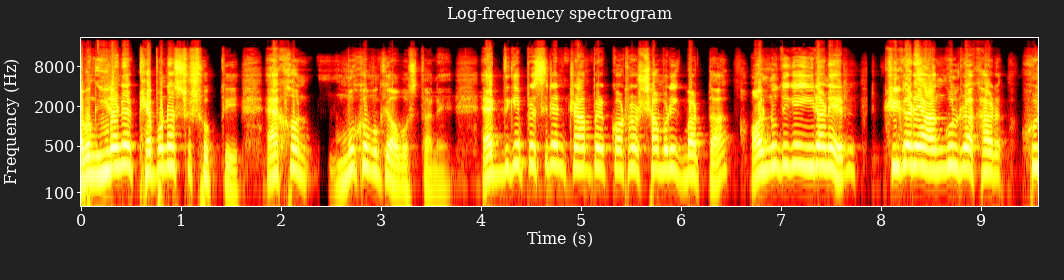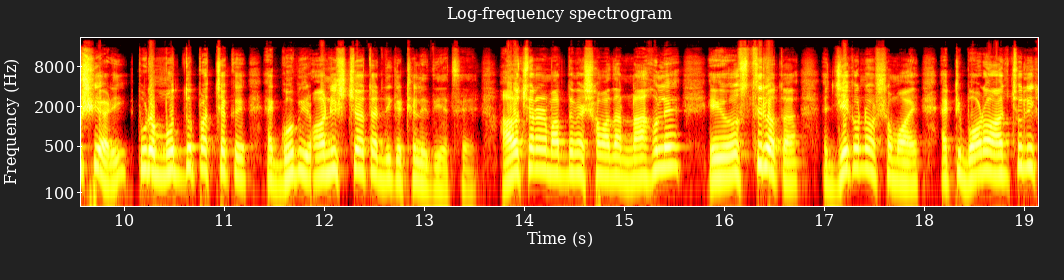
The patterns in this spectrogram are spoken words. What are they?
এবং ইরানের ক্ষেপণাস্ত্র শক্তি এখন মুখোমুখি অবস্থানে। একদিকে প্রেসিডেন্ট ট্রাম্পের কঠোর সামরিক বার্তা, অন্যদিকে ইরানের ট্রিগারে আঙ্গুল রাখার হুঁশিয়ারি পুরো মধ্যপ্রাচ্যকে এক গভীর অনিশ্চয়তার দিকে ঠেলে দিয়েছে। আলোচনার মাধ্যমে সমাধান না হলে এই অস্থিরতা যে কোনো সময় একটি বড় আঞ্চলিক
